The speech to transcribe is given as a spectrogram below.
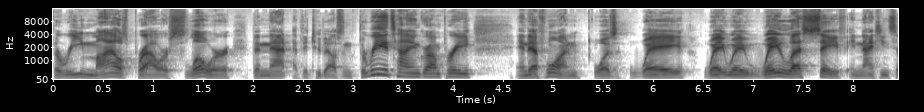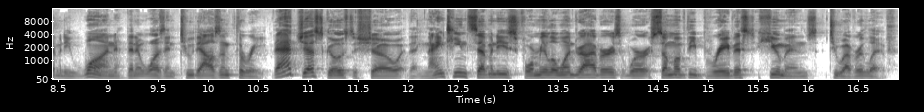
3 miles per hour slower than that at the 2003 Italian Grand Prix and F1 was way, way, way, way less safe in 1971 than it was in 2003. That just goes to show that 1970s Formula One drivers were some of the bravest humans to ever live.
